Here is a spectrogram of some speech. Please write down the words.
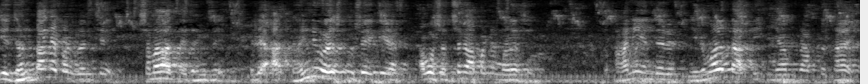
એ જનતાને પણ ધન છે, સમાજને ધન છે. એટલે આ ધન્ય વસ્તુ છે કે આવો સત્સંગ આપણને મળે છે. આની અંદર નિર્મળતાથી જ્ઞાન પ્રાપ્ત થાય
